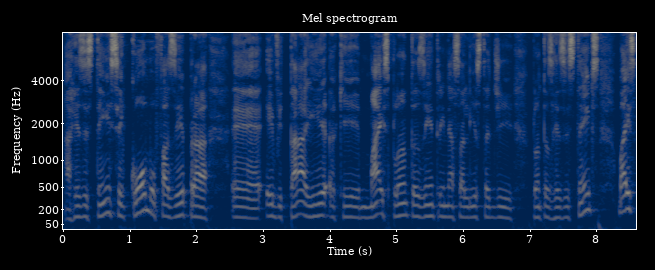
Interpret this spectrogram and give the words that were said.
A resistência e como fazer para é, evitar aí que mais plantas entrem nessa lista de plantas resistentes. Mas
